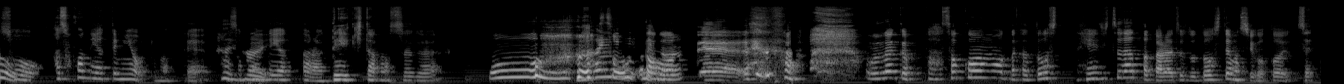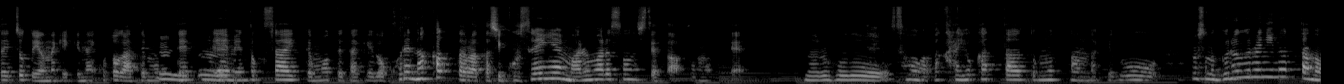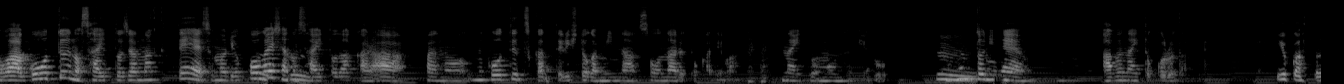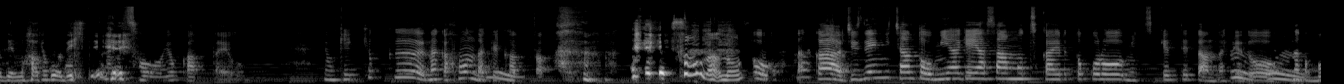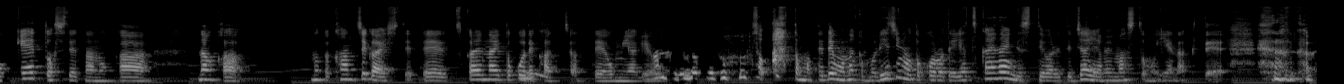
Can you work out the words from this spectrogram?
そうパソコンでやってみようと思って、はいパソコンでやったらできたのすぐ。おお。何そうと思って もうなんかパソコンもなんかどうし平日だったからちょっとどうしても仕事絶対ちょっとやんなきゃいけないことがあって持ってって面倒くさいって思ってたけどこれなかったら私5,000円丸々損してたと思ってなるほど。そうだからよかったと思ったんだけどそのぐるぐるになったのは GoTo のサイトじゃなくてその旅行会社のサイトだから、あのね GoTo 使ってる人がみんなそうなるとかではないと思うんだけど。うん、本当にね危ないところだったよ。よかった、でも発行できて。そうよかったよ。でも結局なんか本だけ買った、そうなの？そう。なんか事前にちゃんとお土産屋さんも使えるところを見つけてたんだけど、うんうん。なんかボケっとしてたのかなんかなんか勘違いしてて使えないとこで買っちゃって、お土産を。そうあっと思って。でもなんかもうレジのところで「いや使えないんです」って言われてじゃあやめますとも言えなくて。なんか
